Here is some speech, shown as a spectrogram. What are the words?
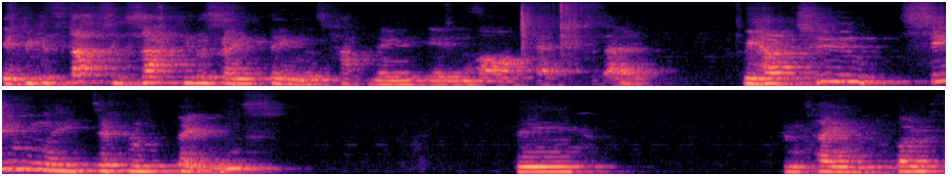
is because that's exactly the same thing that's happening in our text today. We have two seemingly different things being contained both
